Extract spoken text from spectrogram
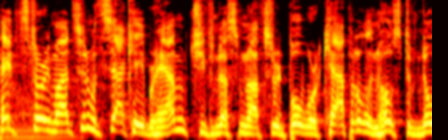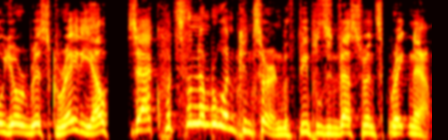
Hey, it's Dori Monson with Zach Abraham, Chief Investment Officer at Bulwark Capital and host of Know Your Risk Radio. Zach, what's the number one concern with people's investments right now?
